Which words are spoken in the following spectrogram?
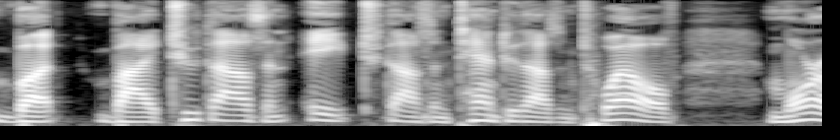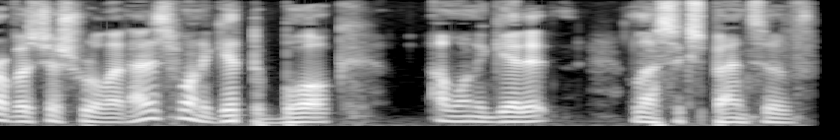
But by 2008, 2010, 2012, more of us just realized I just want to get the book. I want to get it less expensive.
